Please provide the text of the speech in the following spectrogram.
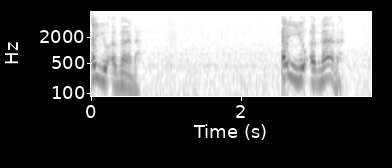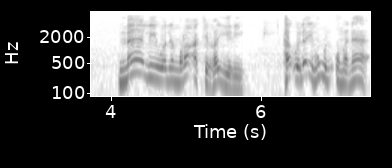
أي أمانة؟ أي أمانة؟ ما لي ولامرأة غيري. هؤلاء هم الأمناء.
